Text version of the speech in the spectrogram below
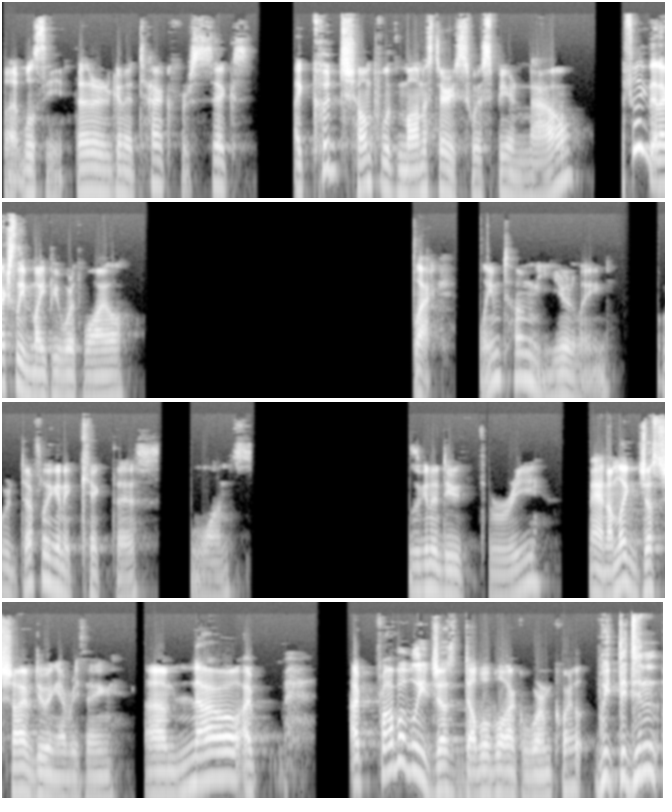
But we'll see. They're gonna attack for six. I could chump with Monastery Swiftspear now. I feel like that actually might be worthwhile. Black. Flametongue Yearling. We're definitely gonna kick this once. This is gonna do three. Man, I'm like just shy of doing everything. Um, no, I, I probably just double block Wurmcoil. Wait, they didn't.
